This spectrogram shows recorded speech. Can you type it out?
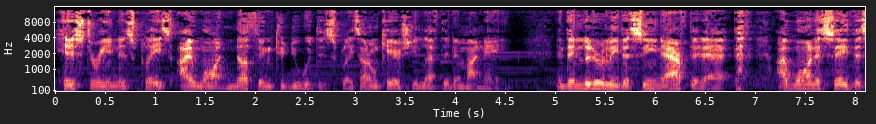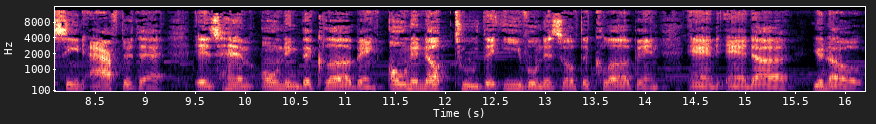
history in this place. I want nothing to do with this place. I don't care if she left it in my name. And then literally the scene after that, I want to say the scene after that is him owning the club and owning up to the evilness of the club and and and uh you know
